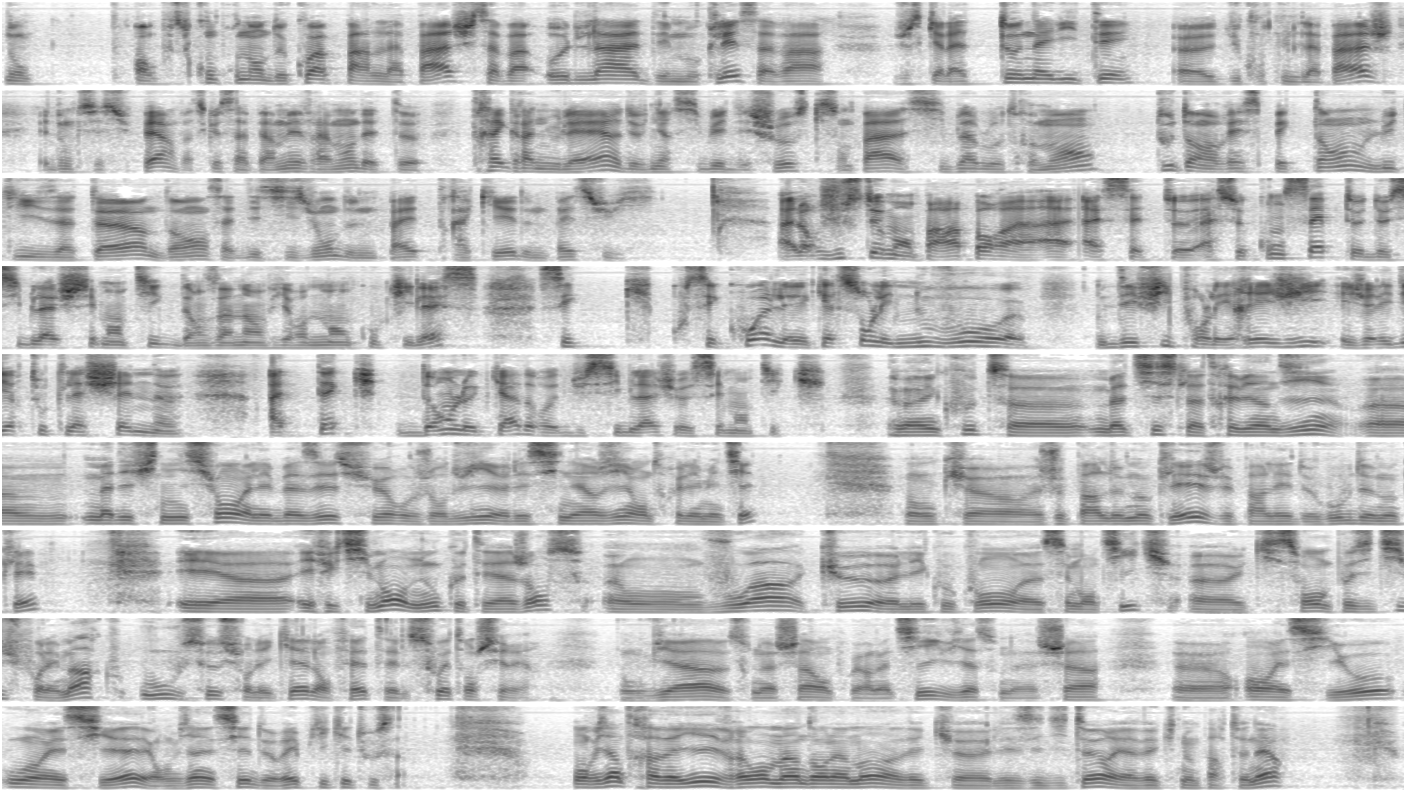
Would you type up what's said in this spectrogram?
Donc, en comprenant de quoi parle la page, ça va au-delà des mots-clés, ça va jusqu'à la tonalité euh, du contenu de la page. Et donc c'est super parce que ça permet vraiment d'être très granulaire et de venir cibler des choses qui ne sont pas ciblables autrement, tout en respectant l'utilisateur dans sa décision de ne pas être traqué, de ne pas être suivi. Alors justement, par rapport à, cette, à ce concept de ciblage sémantique dans un environnement cookieless, c'est c'est quoi les, quels sont les nouveaux euh, défis pour les régies et j'allais dire toute la chaîne à tech dans le cadre du ciblage sémantique? Eh ben, Écoute, euh, Mathis l'a très bien dit, euh, ma définition elle est basée sur aujourd'hui les synergies entre les métiers. Donc je parle de mots-clés, je vais parler de groupes de mots-clés. Et euh, effectivement, nous, côté agence, on voit que euh, les cocons euh, sémantiques qui sont positifs pour les marques ou ceux sur lesquels, en fait, elles souhaitent enchérir. Donc via son achat en programmatique, via son achat en SEO ou en SIA, et on vient essayer de répliquer tout ça. On vient travailler vraiment main dans la main avec les éditeurs et avec nos partenaires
